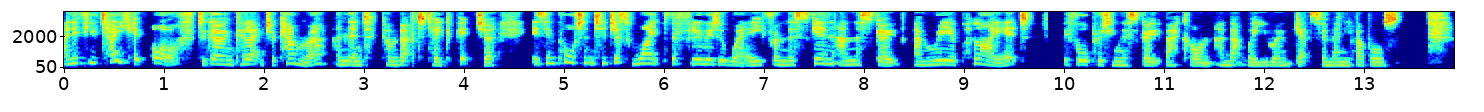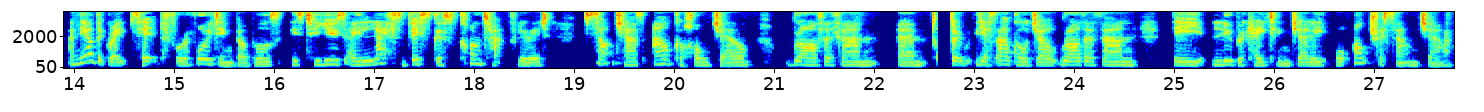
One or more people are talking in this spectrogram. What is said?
And if you take it off to go and collect your camera and then to come back to take a picture, it's important to just wipe the fluid away from the skin and the scope and reapply it before putting the scope back on. And that way you won't get so many bubbles. And the other great tip for avoiding bubbles is to use a less viscous contact fluid such as alcohol gel, rather than, um, so yes, alcohol gel rather than the lubricating jelly or ultrasound gel.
